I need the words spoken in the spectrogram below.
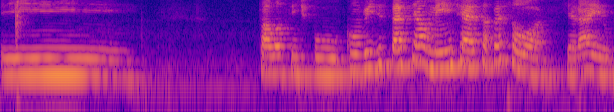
E falou assim, tipo, convide especialmente essa pessoa, que era eu.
